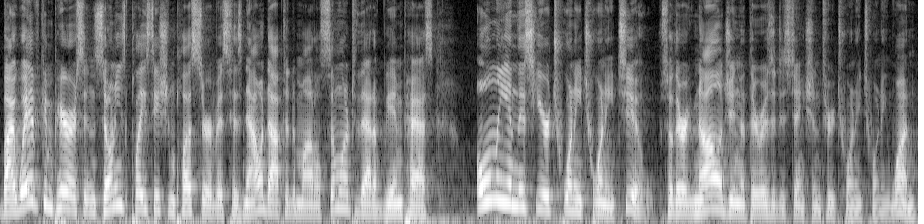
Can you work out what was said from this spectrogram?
By way of comparison, Sony's PlayStation Plus service has now adopted a model similar to that of Game Pass, only in this year 2022. So they're acknowledging that there is a distinction through 2021.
